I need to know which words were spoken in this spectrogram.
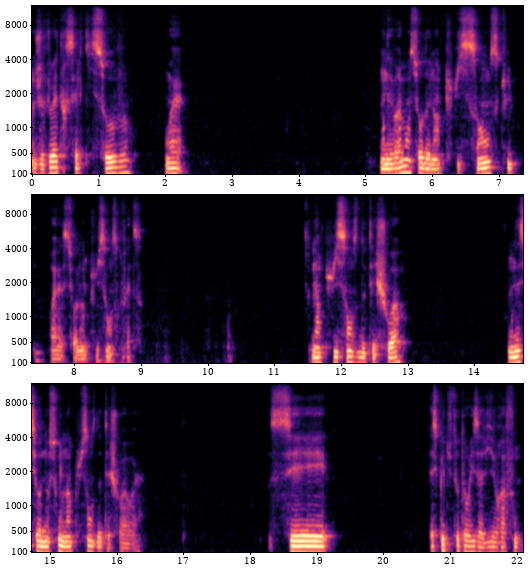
Je veux être celle qui sauve. Ouais. On est vraiment sur de l'impuissance, ouais, sur l'impuissance en fait l'impuissance de tes choix. On est sur une notion de l'impuissance de tes choix, ouais. C'est... Est-ce que tu t'autorises à vivre à fond?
